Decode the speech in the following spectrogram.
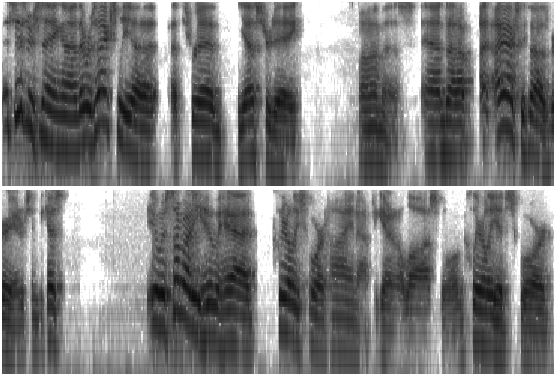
It's interesting. Uh, there was actually a, a thread yesterday on this, and uh, I, I actually thought it was very interesting because it was somebody who had clearly scored high enough to get into law school and clearly had scored,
